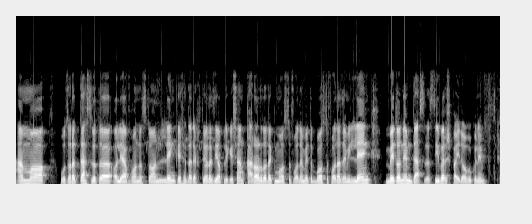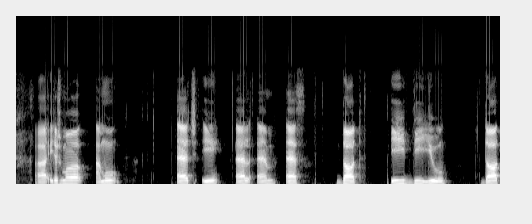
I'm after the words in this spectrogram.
اما وزارت تحصیلات عالی افغانستان لینکش در اختیار از این اپلیکیشن قرار داده که ما استفاده می با استفاده از این لینک می‌تونیم دسترسی برش پیدا بکنیم. اینجا شما امو h e l m s dot edu dot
